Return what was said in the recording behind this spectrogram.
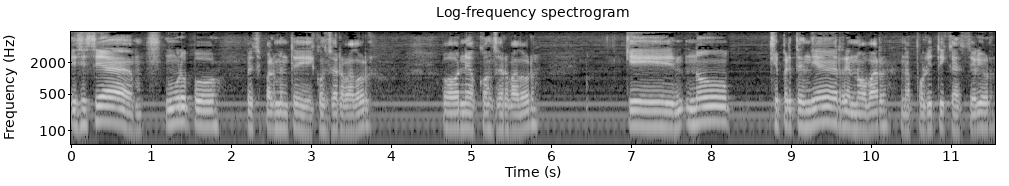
existía un grupo principalmente conservador o neoconservador que no que pretendía renovar la política exterior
